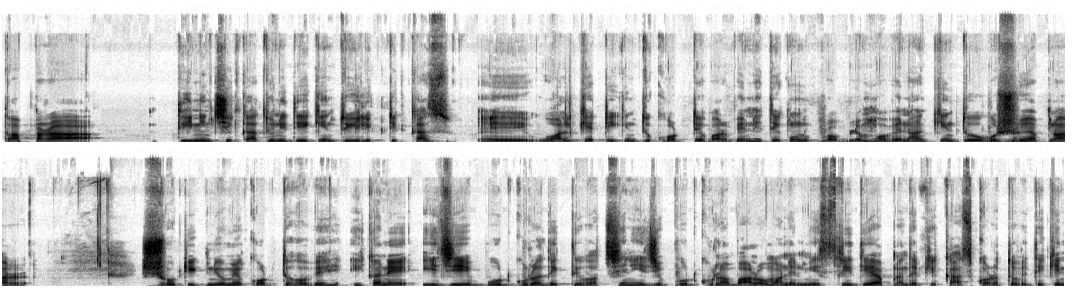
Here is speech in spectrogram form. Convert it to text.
তো আপনারা তিন ইঞ্চি কাতুনি দিয়ে কিন্তু ইলেকট্রিক কাজ ওয়াল কেটে কিন্তু করতে পারবেন, এতে কোনো প্রবলেম হবে না। কিন্তু অবশ্যই আপনার সঠিক নিয়মে করতে হবে। এখানে এই যে বোর্ডগুলো দেখতে পাচ্ছেন, এই যে বোর্ডগুলো ভালো মানের মিস্ত্রি দিয়ে আপনাদেরকে কাজ করাতে হবে। দেখেন,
